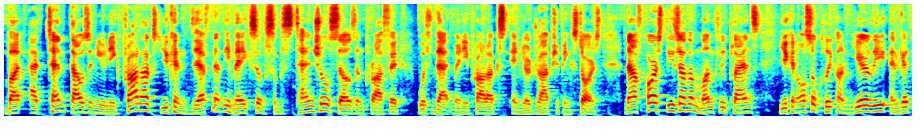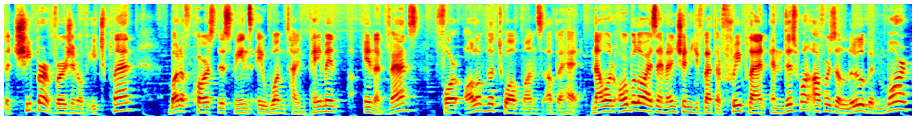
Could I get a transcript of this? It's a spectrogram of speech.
but at 10,000 unique products, you can definitely make some substantial sales and profit with that many products in your dropshipping stores. Now, of course, these are the monthly plans. You can also click on yearly and get the cheaper version of each plan. But of course, this means a one-time payment in advance for all of the 12 months up ahead. Now on Orbolo, as I mentioned, you've got the free plan and this one offers a little bit more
